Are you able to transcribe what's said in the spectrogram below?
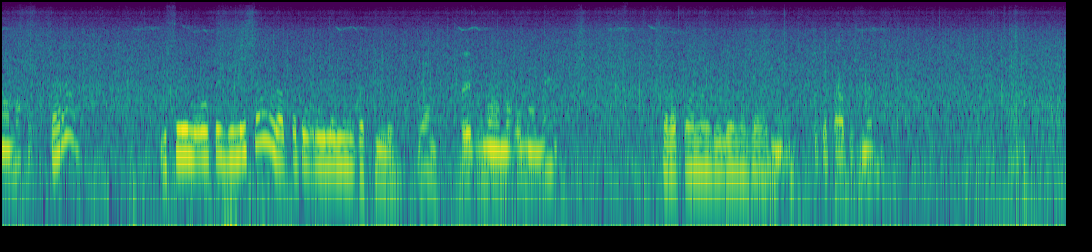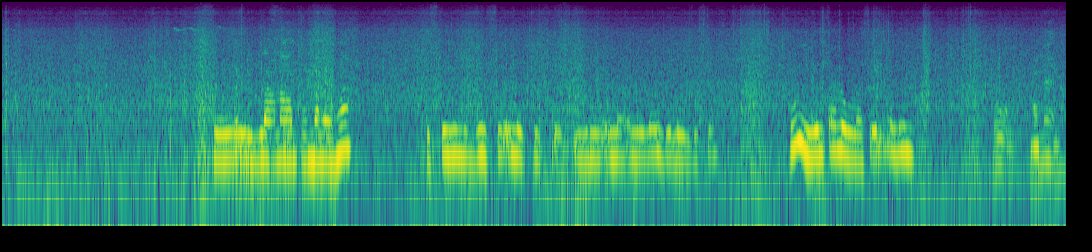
Mama ko. Tara. Gusto yun ni Uto ginisa, wala pa itong ulam yung tatlo. Yan. Pwede po mama ko mamaya. Sarap po ng gulay na gabi. Oo, Pagkatapos na. So, Saglit lang naman po manguha. gusto yun ni Gusto, nagpipito na inaano lang, ginugisa. Uy, yung talong nasa ilalim. Oo, mamaya na.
